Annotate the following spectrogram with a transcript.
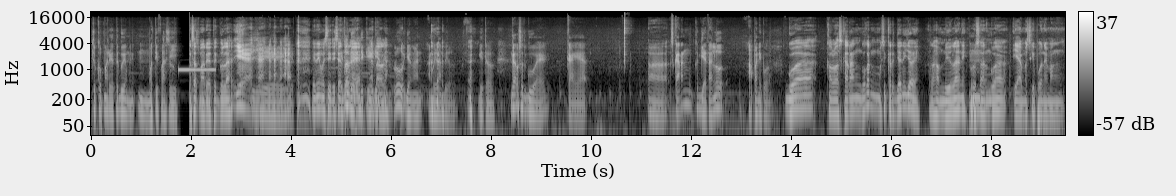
Cukup Mario Teguh yang memotivasi. Bangsat Mario Teguh lah. Iya. Iya, gitu. Ini mesti udah ya. dia lah. men. lu jangan ambil-ambil gitu nggak maksud gue kayak eh, sekarang kegiatan lu apa nih Pol? Gua kalau sekarang gue kan masih kerja nih Joy. Alhamdulillah nih perusahaan Hmm. gua ya meskipun emang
